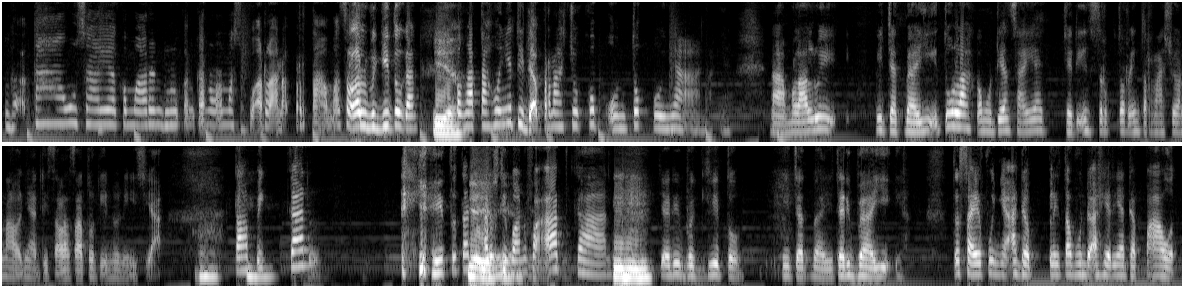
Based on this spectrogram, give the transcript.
nggak tahu saya kemarin dulu kan karena mas baru anak pertama selalu begitu kan. Iya. Pengetahuannya tidak pernah cukup untuk punya anaknya. Nah melalui pijat bayi itulah kemudian saya jadi instruktur internasionalnya di salah satu di Indonesia. Okay. Tapi kan ya itu tadi yeah, iya, harus yeah, dimanfaatkan. Yeah. Mm-hmm. Jadi begitu pijat bayi dari bayi ya. Terus saya punya ada pelita bunda akhirnya ada PAUD.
